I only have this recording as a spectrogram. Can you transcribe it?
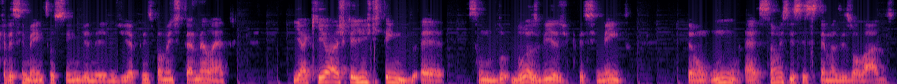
crescimento, sim, de energia, principalmente termoelétrica. E aqui eu acho que a gente tem é, são duas vias de crescimento. Então, um é, são esses sistemas isolados.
